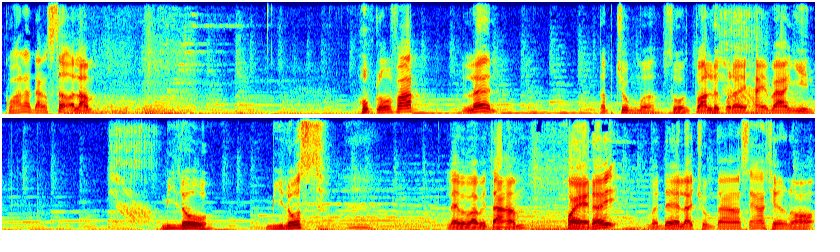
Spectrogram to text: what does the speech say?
quá là đáng sợ lắm. Hút nó phát, lên. Tập trung mà, dồn toàn lực vào đây 23.000 Milo, Milos, level 38 khỏe đấy, vấn đề là chúng ta sẽ khắc chế được nó.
